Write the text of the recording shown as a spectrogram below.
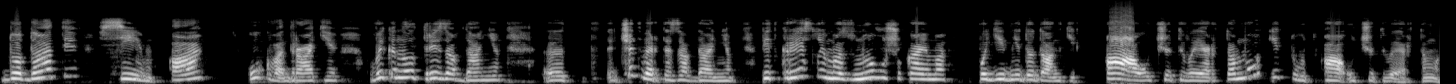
додати 7а у квадраті. Виконали три завдання. Е, четверте завдання. Підкреслюємо, знову шукаємо подібні доданки. А у четвертому і тут А у четвертому.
